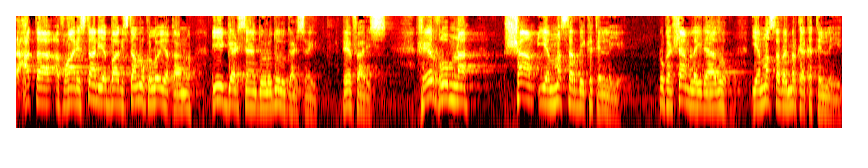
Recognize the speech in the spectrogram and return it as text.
xataa afghanistan iyo bakistan dhulka loo yaqaano ayay gaadhsaneen dowladoodu gaadhsanayd reer reer ruumna shaam iyo masar bay ka talinayeen. Dhulkan shaam la yidhaahdo iyo masar bay markaa ka talinayeen.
